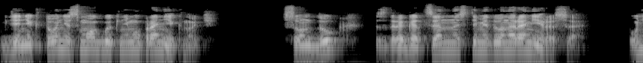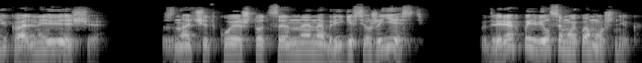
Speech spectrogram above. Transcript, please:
где никто не смог бы к нему проникнуть. Сундук с драгоценностями Дона Рамиреса. Уникальные вещи. Значит, кое-что ценное на бриге все же есть. В дверях появился мой помощник,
